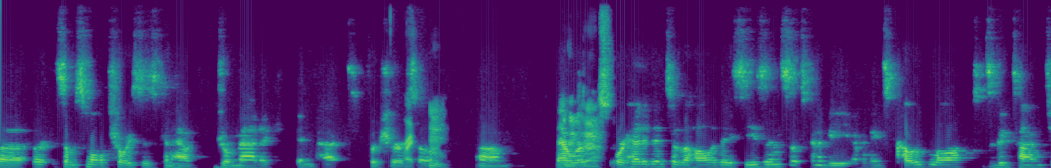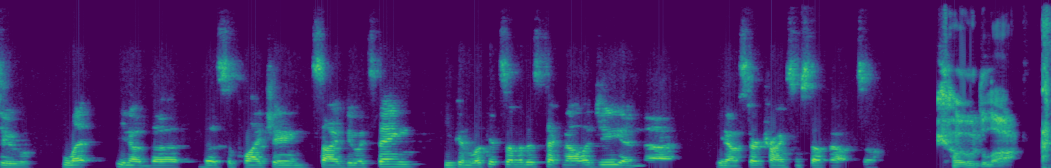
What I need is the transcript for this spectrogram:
uh, or some small choices can have dramatic impact for sure. Right. So Hmm. um, now we're, we're headed into the holiday season, so it's going to be everything's code locked. It's a good time to let you know the the supply chain side do its thing. You can look at some of this technology and uh, you know start trying some stuff out. So code lock yeah.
